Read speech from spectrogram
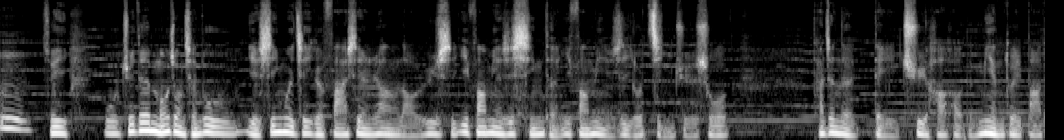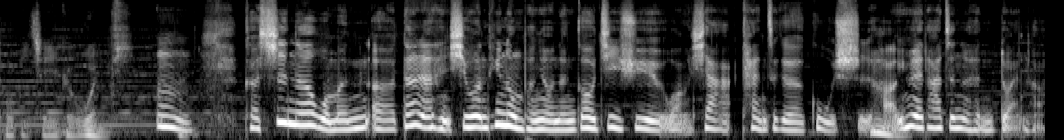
嗯，所以我觉得某种程度也是因为这个发现，让老律师一方面是心疼，一方面也是有警觉，说他真的得去好好的面对巴托比这一个问题。嗯，可是呢，我们呃，当然很希望听众朋友能够继续往下看这个故事哈，因为它真的很短哈。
